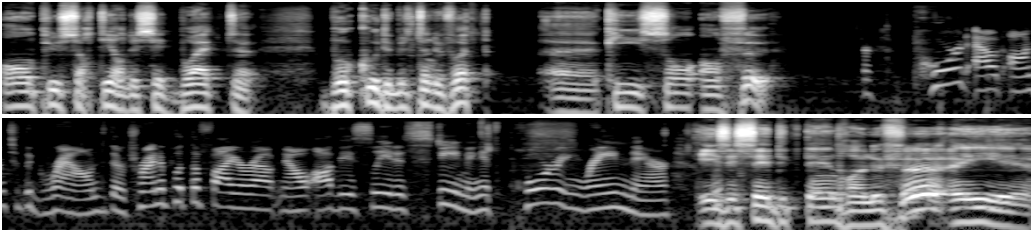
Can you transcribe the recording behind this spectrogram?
ont pu sortir de cette boîte beaucoup de bulletins de vote qui sont en feu. poured out onto the ground. They're trying to put the fire out now. Obviously, it is steaming. It's pouring rain there. Ils essaient d'éteindre le feu et euh,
